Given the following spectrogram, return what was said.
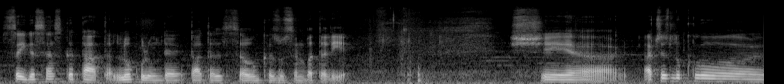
să-i găsească tatăl, locul unde tatăl său căzuse în bătălie. Și uh, acest lucru Uh,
